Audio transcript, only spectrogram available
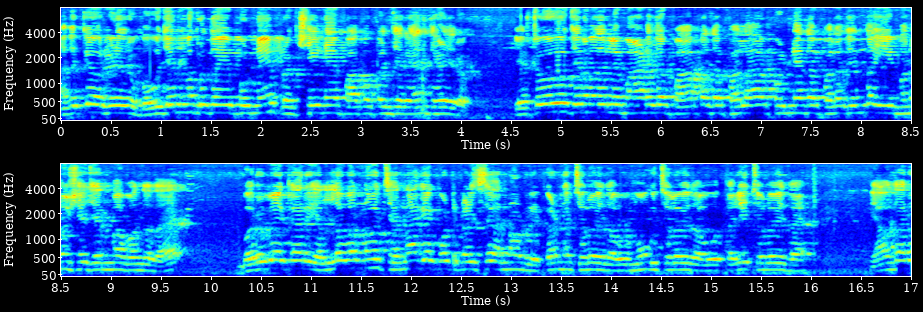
ಅದಕ್ಕೆ ಅವ್ರು ಹೇಳಿದರು, ಬಹುಜನ್ಮ ಹೃದಯ ಪುಣ್ಯ, ಪ್ರಕ್ಷೀಣೆ ಪಾಪ ಪಂಜರೆ ಅಂತ ಹೇಳಿದರು. ಎಷ್ಟೋ ಜನ್ಮದಲ್ಲಿ ಮಾಡಿದ ಪಾಪದ ಫಲ, ಪುಣ್ಯದ ಫಲದಿಂದ ಈ ಮನುಷ್ಯ ಜನ್ಮ ಬಂದದ. ಬರ್ಬೇಕಾದ್ರೆ ಎಲ್ಲವನ್ನೂ ಚೆನ್ನಾಗೆ ಕೊಟ್ಟು ಕಳಿಸಿ ನೋಡ್ರಿ. ಕಣ್ಣು ಚಲೋ ಇದಾವು, ಮೂಗು ಚಲೋ ಇದಾವು, ತಲೆ ಚಲೋ ಇದೆ. ಯಾವ್ದಾರು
